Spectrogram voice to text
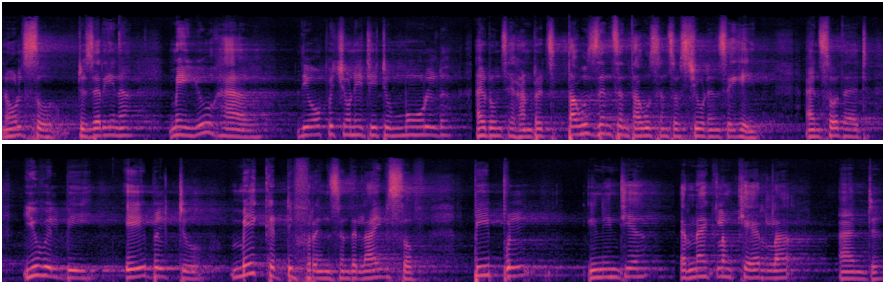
And also to Zareena, may you have the opportunity to mold, I don't say hundreds, thousands and thousands of students again. And so that you will be able to make a difference in the lives of people in India, Ernakulam, Kerala, and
